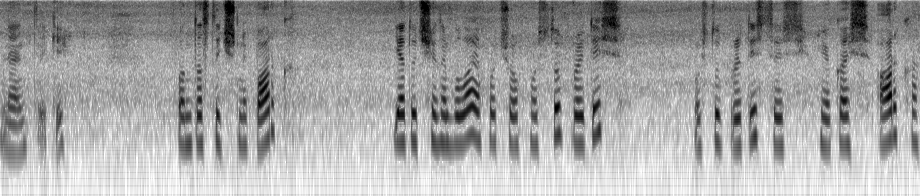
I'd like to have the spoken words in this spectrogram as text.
Гляньте, який фантастичний парк. Я тут ще не була, я хочу ось тут пройтись. Ось тут пройтись, це якась арка.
